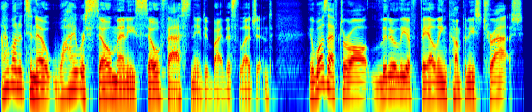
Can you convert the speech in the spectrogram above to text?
I wanted to know why were so many so fascinated by this legend? It was, after all, literally a failing company's trash.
